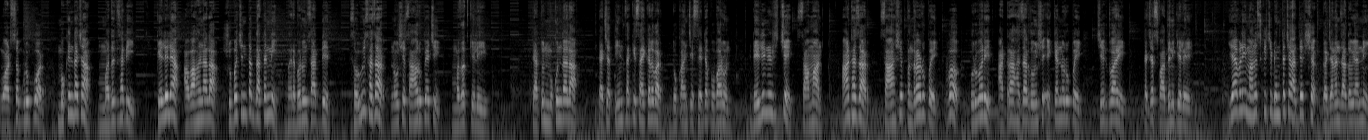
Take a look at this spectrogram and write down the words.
व्हॉट्सअप ग्रुपवर मुकिंदाच्या मदतीसाठी केलेल्या आवाहनाला शुभचिंतक दात्यांनी भरभरून साथ देत सव्वीस हजार नऊशे सहा रुपयाची मदत केली. त्यातून मुकुंदाला त्याच्या तीन चाकी सायकलवर दुकानचे सेटअप उभारून डेली नीड्सचे सामान आठ हजार सहाशे पंधरा रुपये व उर्वरित अठरा हजार दोनशे एक्क्याण्णव रुपये चेकद्वारे त्याच्या स्वाधीन केले. यावेळी माणुसकीची भिंतचे अध्यक्ष गजानन जाधव यांनी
